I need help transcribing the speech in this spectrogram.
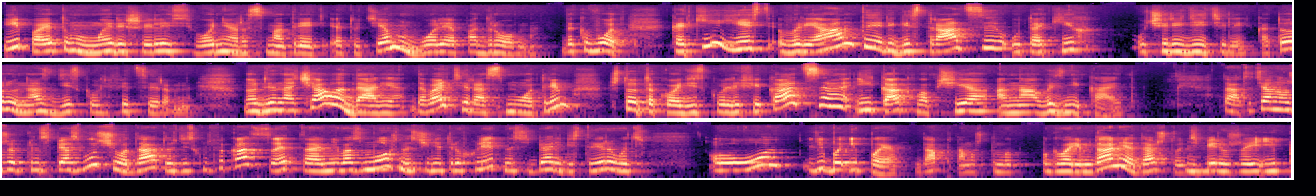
и поэтому мы решили сегодня рассмотреть эту тему более подробно. Так вот, какие есть варианты регистрации у таких учредителей, которые у нас дисквалифицированы. Но для начала, Дарья, давайте рассмотрим, что такое дисквалификация и как вообще она возникает. Да, Татьяна уже, в принципе, озвучила, да, то есть дисквалификация – это невозможность в течение трех лет на себя регистрировать ООО, либо ИП, да, потому что мы поговорим далее, да, что теперь уже ИП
